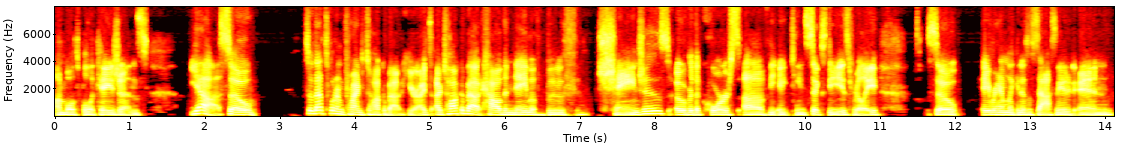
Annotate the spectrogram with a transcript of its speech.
on multiple occasions. Yeah, so so that's what I'm trying to talk about here. I, I talk about how the name of Booth changes over the course of the 1860s, really. So Abraham Lincoln is assassinated in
